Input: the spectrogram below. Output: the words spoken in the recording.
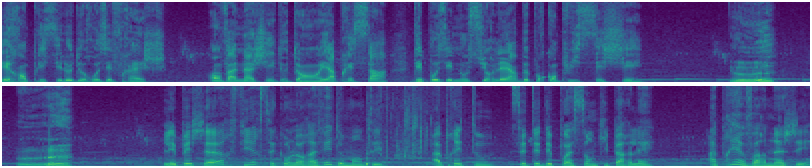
et remplissez-le de rosée fraîche. On va nager dedans et après ça, déposez-nous sur l'herbe pour qu'on puisse sécher. Euh? Euh? Les pêcheurs firent ce qu'on leur avait demandé. Après tout, c'étaient des poissons qui parlaient. Après avoir nagé,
